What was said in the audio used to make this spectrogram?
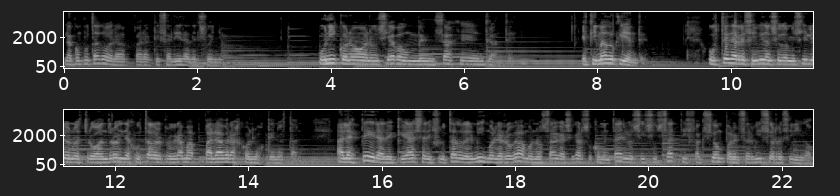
la computadora para que saliera del sueño. Un icono anunciaba un mensaje entrante. Estimado cliente, usted ha recibido en su domicilio nuestro Android ajustado al programa Palabras con los que no están. A la espera de que haya disfrutado del mismo, le rogamos nos haga llegar sus comentarios y su satisfacción por el servicio recibido.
